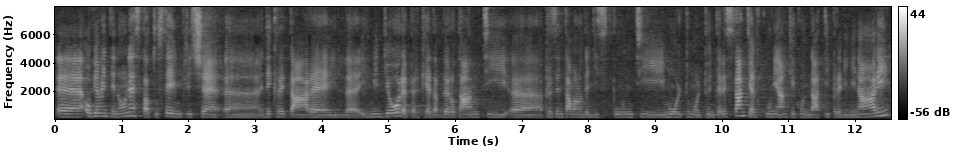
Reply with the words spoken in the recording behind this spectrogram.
Eh, ovviamente non è stato semplice eh, decretare il, il, migliore perché davvero tanti eh, presentavano degli spunti molto molto interessanti, alcuni anche con dati preliminari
